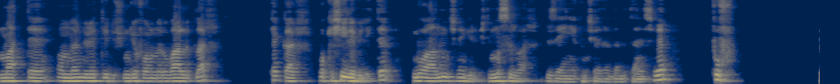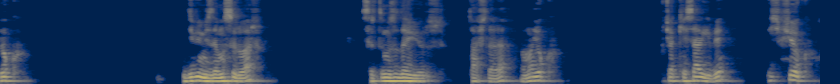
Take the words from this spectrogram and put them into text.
madde, onların ürettiği düşünce formları, varlıklar tekrar o kişiyle birlikte bu anın içine giriyor. İşte Mısır var bize en yakın şeylerden bir tanesi ve puf yok. Dibimizde Mısır var. Sırtımızı dayıyoruz taşlara ama yok. Bıçak keser gibi hiçbir şey yok.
